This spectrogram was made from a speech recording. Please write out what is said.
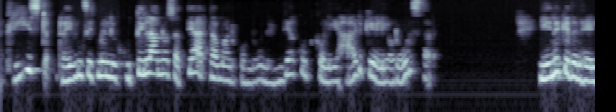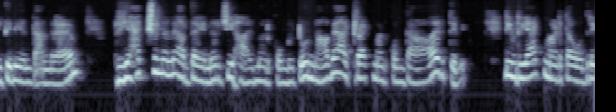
ಅಟ್ಲೀಸ್ಟ್ ಡ್ರೈವಿಂಗ್ ಸೀಟ್ ಮೇಲೆ ನೀವು ಕೂತಿಲ್ಲ ಅನ್ನೋ ಸತ್ಯ ಅರ್ಥ ಮಾಡಿಕೊಂಡು, ನೆಮ್ಮದಿಯಾಗಿ ಕೂತ್ಕೊಳ್ಳಿ, ಹಾಡು ಕೇಳಿ, ಅವ್ರು ಓಡಿಸ್ತಾರೆ. ಏನಕ್ಕೆ ಇದನ್ನು ಹೇಳ್ತೀನಿ ಅಂತ ಅಂದರೆ ರಿಯಾಕ್ಷನಲ್ಲೇ ಅರ್ಧ ಎನರ್ಜಿ ಹಾಳು ಮಾಡ್ಕೊಂಡ್ಬಿಟ್ಟು ನಾವೇ ಅಟ್ರಾಕ್ಟ್ ಮಾಡ್ಕೊತಾ ಇರ್ತೀವಿ. ನೀವು ರಿಯಾಕ್ಟ್ ಮಾಡ್ತಾ ಹೋದರೆ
